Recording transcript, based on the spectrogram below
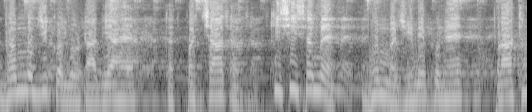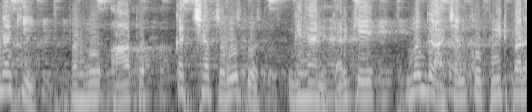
ब्रह्म जी को लौटा दिया है। तत्पश्चात किसी समय ब्रह्म जी ने पुनः प्रार्थना की, प्रभु आप कच्छप रूप ग्रहण करके मंदराचल को पीठ पर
